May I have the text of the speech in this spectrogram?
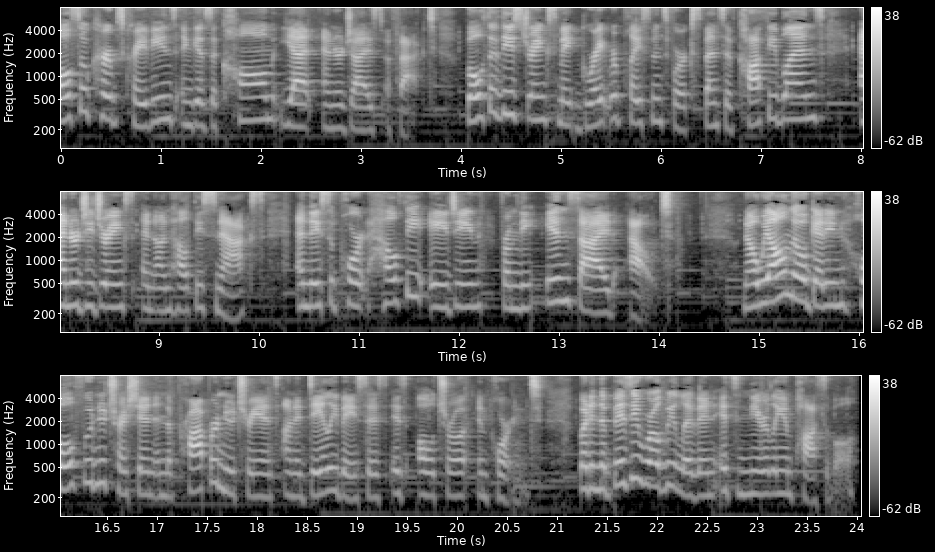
also curbs cravings and gives a calm yet energized effect. Both of these drinks make great replacements for expensive coffee blends, energy drinks, and unhealthy snacks, and they support healthy aging from the inside out. Now, we all know getting whole food nutrition and the proper nutrients on a daily basis is ultra important. But in the busy world we live in, it's nearly impossible.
